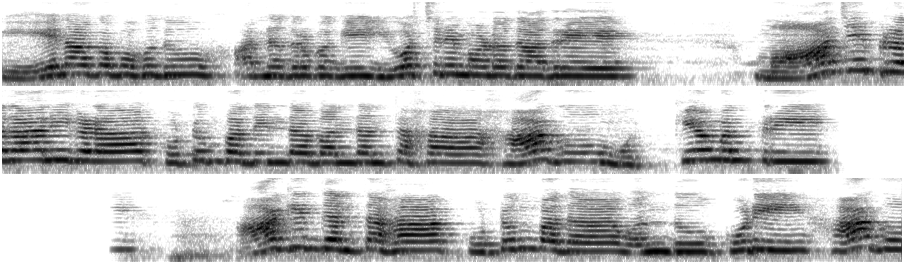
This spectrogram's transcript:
ಏನಾಗಬಹುದು ಅನ್ನೋದ್ರ ಬಗ್ಗೆ ಯೋಚನೆ ಮಾಡೋದಾದ್ರೆ ಮಾಜಿ ಪ್ರಧಾನಿಗಳ ಕುಟುಂಬದಿಂದ ಬಂದಂತಹ ಹಾಗೂ ಮುಖ್ಯಮಂತ್ರಿ ಆಗಿದ್ದಂತಹ ಕುಟುಂಬದ ಒಂದು ಕುಡಿ ಹಾಗೂ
